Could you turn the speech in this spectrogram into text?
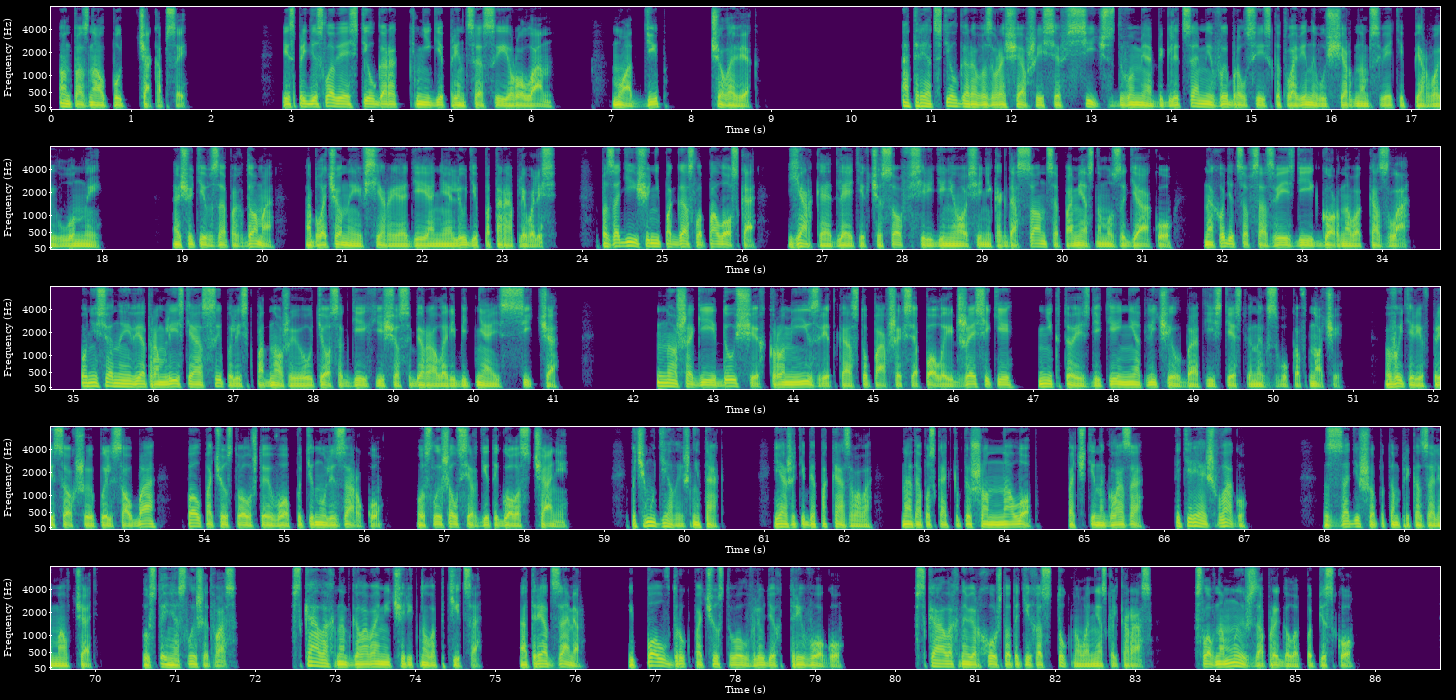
он познал путь Чакопсы. Из предисловия Стилгора к книге «Принцессы и Рулан». Муаддиб — человек. Отряд Стилгора, возвращавшийся в Сич с двумя беглецами, выбрался из котловины в ущербном свете первой луны. Ощутив запах дома, облаченные в серые одеяния люди поторапливались. Позади еще не погасла полоска, яркая для этих часов в середине осени, когда солнце по местному зодиаку находится в созвездии горного козла. Унесенные ветром листья осыпались к подножию утеса, где их еще собирала ребятня из Ситча. Но шаги идущих, кроме изредка оступавшихся Пола и Джессики, никто из детей не отличил бы от естественных звуков ночи. Вытерев присохшую пыль со лба, Пол почувствовал, что его потянули за руку. Услышал сердитый голос Чани. «Почему делаешь не так? Я же тебе показывала. Надо опускать капюшон на лоб почти на глаза. Ты теряешь влагу. Сзади шепотом приказали молчать. Пустыня слышит вас. В скалах над головами чирикнула птица. Отряд замер, и Пол вдруг почувствовал в людях тревогу. В скалах наверху что-то тихо стукнуло несколько раз, словно мышь запрыгала по песку.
